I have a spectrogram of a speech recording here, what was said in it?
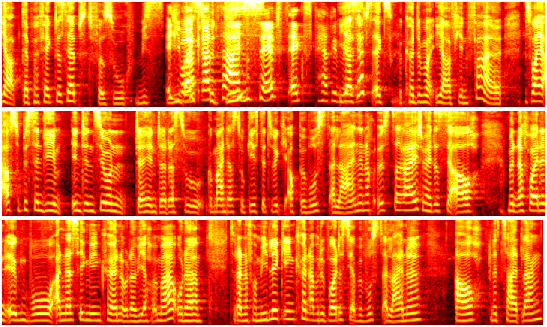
ja, der perfekte Selbstversuch. Wie's, ich wie wollte gerade sagen, dich? Selbstexperiment. Ja, Selbstexperiment könnte man, ja, auf jeden Fall. Das war ja auch so ein bisschen die Intention dahinter, dass du gemeint hast, du gehst jetzt wirklich auch bewusst alleine nach Österreich. Du hättest ja auch mit einer Freundin irgendwo anders hingehen können oder wie auch immer oder zu deiner Familie gehen können, aber du wolltest ja bewusst alleine auch eine Zeit lang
